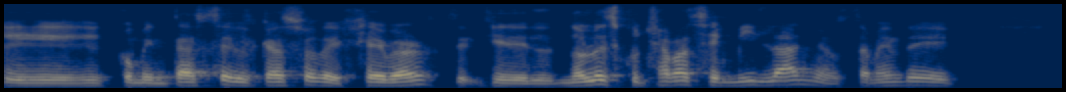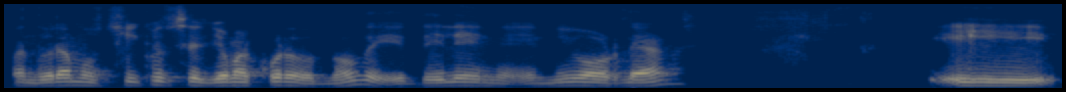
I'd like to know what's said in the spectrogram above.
que comentaste el caso de Hebert, que no lo escuchaba hace mil años, también de cuando éramos chicos, yo me acuerdo, ¿no? De, él en, New Orleans. Y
